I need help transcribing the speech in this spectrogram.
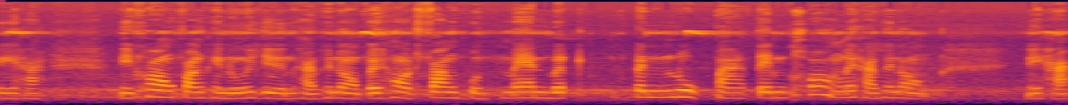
นี้ค่ะ นี่คลองฝั่งที่หนูยืนค่ะ พี่น้องไปฮอดฝั่งพุ่นแม่นเบิด เป็นลูกปลาเต็มคลองเลยค่ะพี่น้องนี่ค่ะ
